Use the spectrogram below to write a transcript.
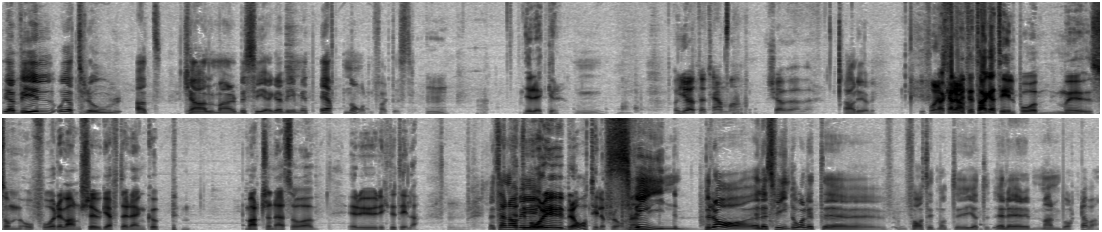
jag vill och jag tror att Kalmar besegrar vi med ett 1-0 faktiskt. Mm. Det räcker. Och Götet hemma kör vi över. Ja, det gör vi. Vi får en Jag kan straff. inte tagga till på som att få revanschsug efter den cupmatchen där så är det ju riktigt illa. Men sen har Göteborg vi är ju bra till och från. men- svinbra, eller svindåligt eh, facit mot Göte, eller Malmö borta va?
